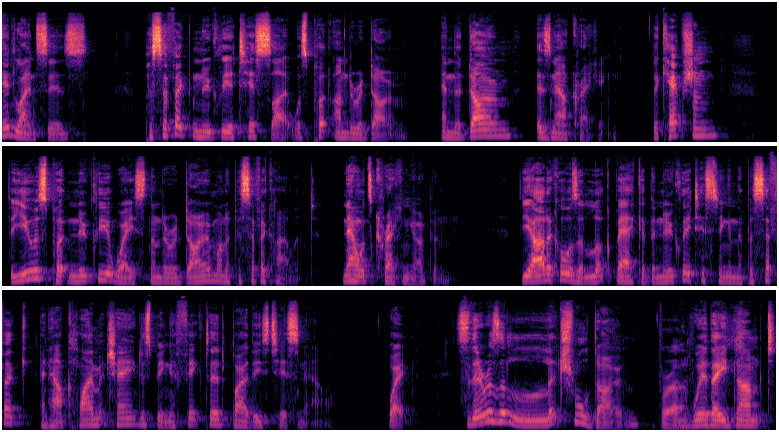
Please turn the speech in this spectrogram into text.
Headline says Pacific nuclear test site was put under a dome, and the dome is now cracking. The caption The US put nuclear waste under a dome on a Pacific island. Now it's cracking open. The article is a look back at the nuclear testing in the Pacific and how climate change is being affected by these tests now. Wait, so there is a literal dome Bruh. where they dumped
